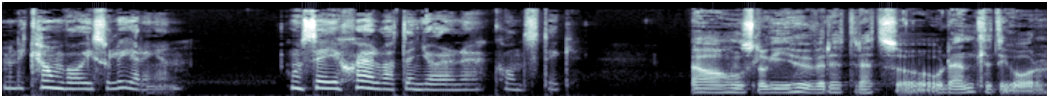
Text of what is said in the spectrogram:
Men det kan vara isoleringen. Hon säger själv att den gör henne konstig. Ja, hon slog i huvudet rätt så ordentligt igår.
